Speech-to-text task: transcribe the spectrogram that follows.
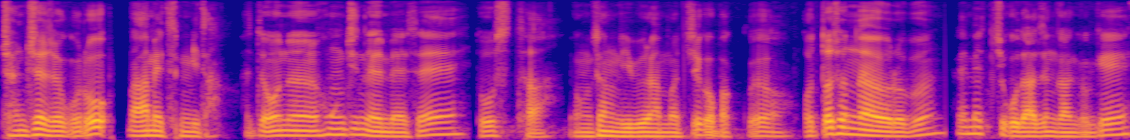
전체적으로 마음에 듭니다. 하여튼 오늘 홍진 헬멧의 도스타 영상 리뷰를 한번 찍어봤고요. 어떠셨나요, 여러분? 헬멧 치고 낮은 가격에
